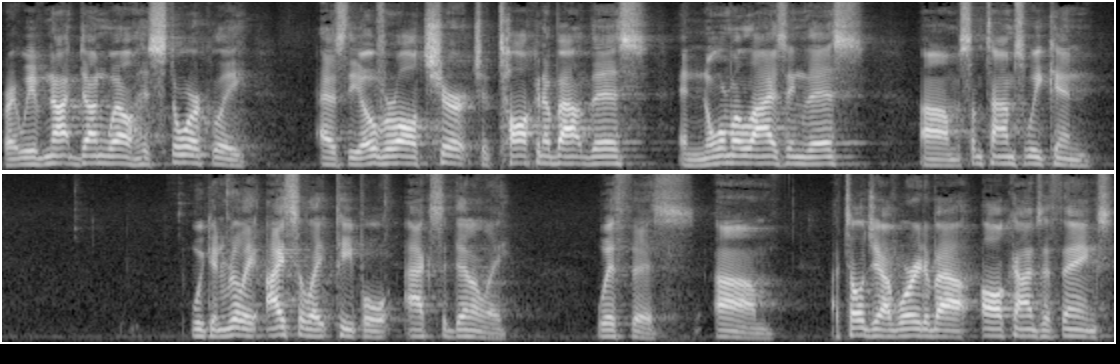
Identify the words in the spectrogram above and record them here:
Right? We have not done well historically as the overall church of talking about this and normalizing this. Um, sometimes we can, we can really isolate people accidentally with this. Um, I told you I've worried about all kinds of things.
